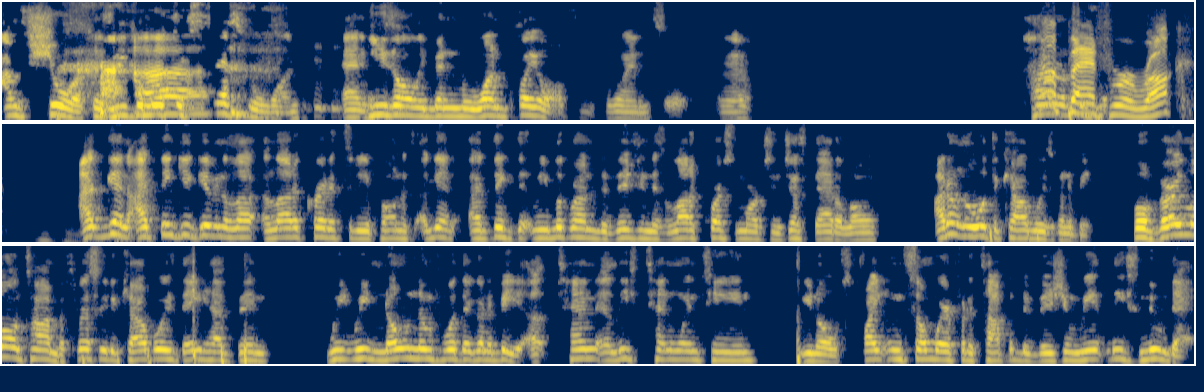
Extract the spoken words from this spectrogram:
I'm sure because he's the most successful one, and he's only been one playoff win. So, uh, Not bad for a ruck. Again, I think you're giving a lot, a lot of credit to the opponents. Again, I think that when you look around the division, there's a lot of question marks in just that alone. I don't know what the Cowboys are going to be for a very long time, especially the Cowboys. They have been, we we known them for what they're going to be a ten, at least ten win team. You know, fighting somewhere for the top of the division. We at least knew that.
